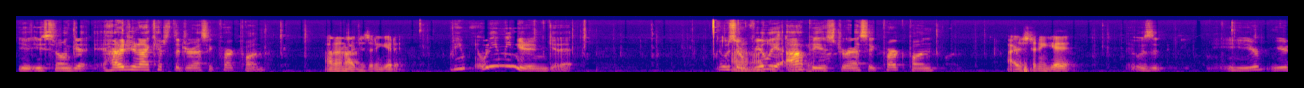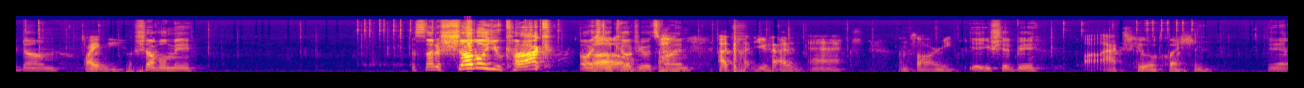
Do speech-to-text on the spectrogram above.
You, you still don't get How did you not catch the Jurassic Park pun? I don't know. I just didn't get it. What do you, what do you mean you didn't get it? It was a know, really just didn't get it. obvious Jurassic Park pun. I just didn't get it. It was a... You're, you're dumb. Fight me. Shovel me. That's not a shovel, you cock! Oh, I still Oh. killed you. It's oh. fine. I thought you had an axe. I'm sorry. Yeah, you should be. I'll ask you a question. Yeah,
